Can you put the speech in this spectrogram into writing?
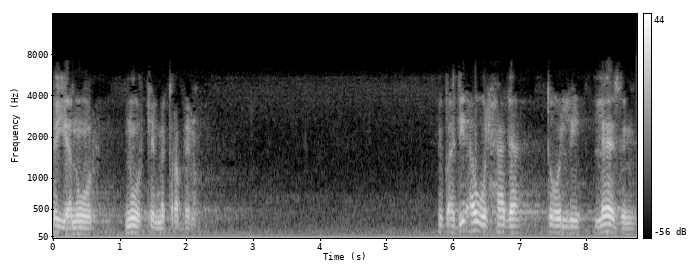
فيا نور نور كلمة ربنا. يبقى دي أول حاجة تقول لي لازم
